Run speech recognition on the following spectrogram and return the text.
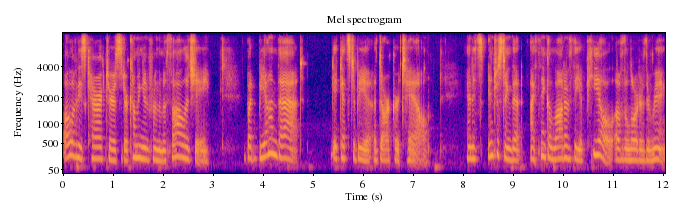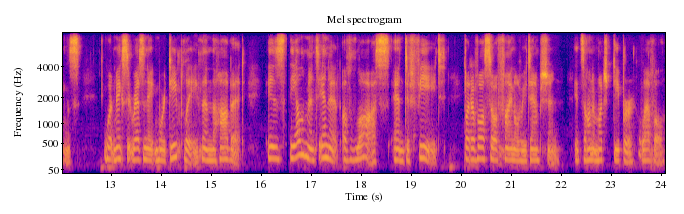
all of these characters that are coming in from the mythology. But beyond that, it gets to be a darker tale. And it's interesting that I think a lot of the appeal of The Lord of the Rings, what makes it resonate more deeply than The Hobbit, is the element in it of loss and defeat, but of also a final redemption. It's on a much deeper level.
